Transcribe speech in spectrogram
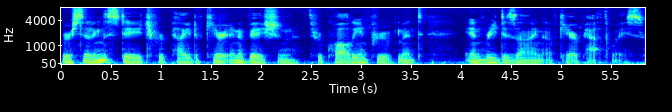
we're setting the stage for palliative care innovation through quality improvement and redesign of care pathways.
